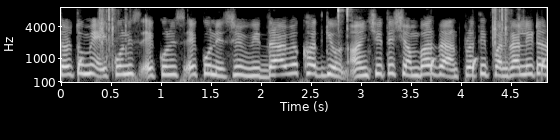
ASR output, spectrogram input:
तर तुम्ही एकोणीस एकोणीस एकोणीस हे विद्राव्य खत घेऊन ऐंशी ते शंभर ग्राम प्रति पंधरा लिटर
